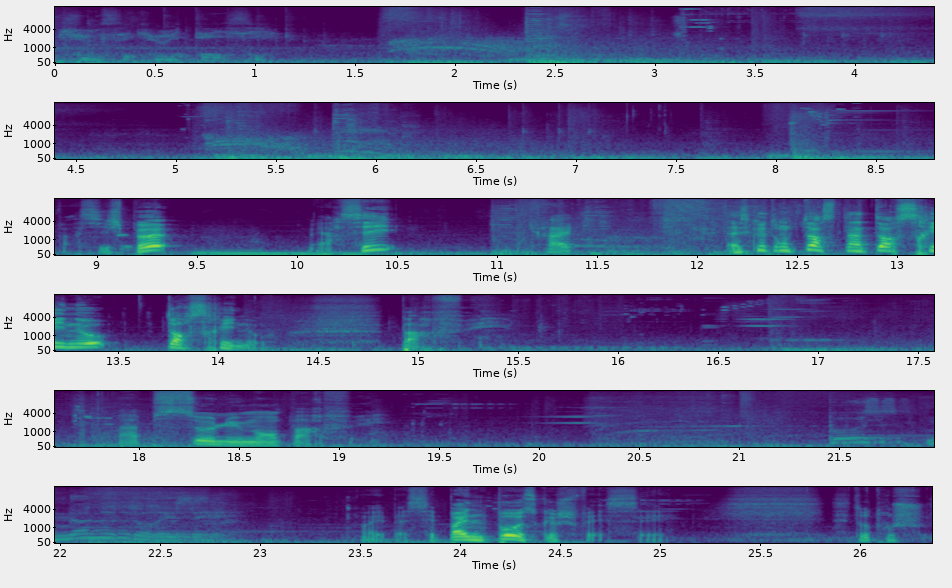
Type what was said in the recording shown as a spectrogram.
Je suis en sécurité ici. Enfin, si je peux. Merci. Crac. Est-ce que ton torse est un torse rhino? Torse rhino. Parfait. Absolument parfait. Pause non autorisée. Oui, bah c'est pas une pause que je fais, c'est... C'est autre chose.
